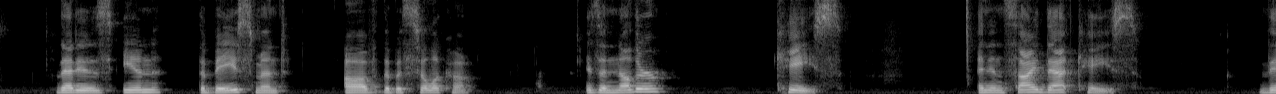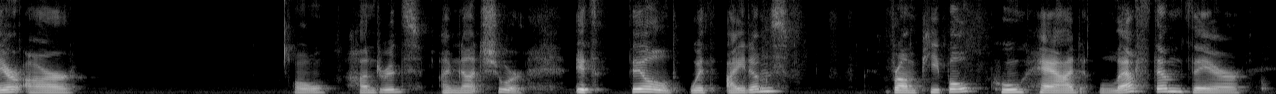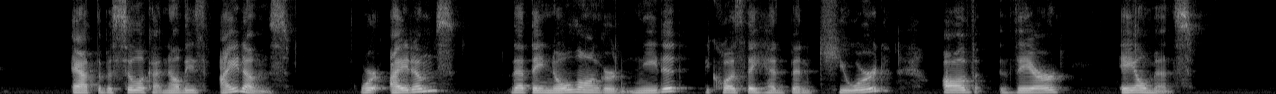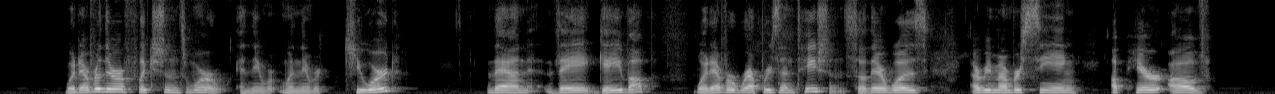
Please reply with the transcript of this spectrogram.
that is in the basement of the basilica is another case. And inside that case, there are, oh, hundreds, I'm not sure. It's filled with items from people who had left them there at the basilica. Now, these items were items that they no longer needed because they had been cured of their ailments. Whatever their afflictions were, and they were when they were cured, then they gave up whatever representation. So there was, I remember seeing a pair of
